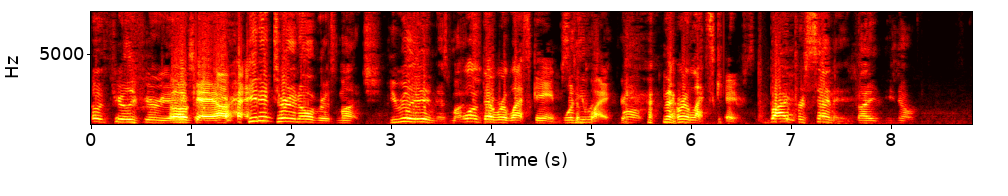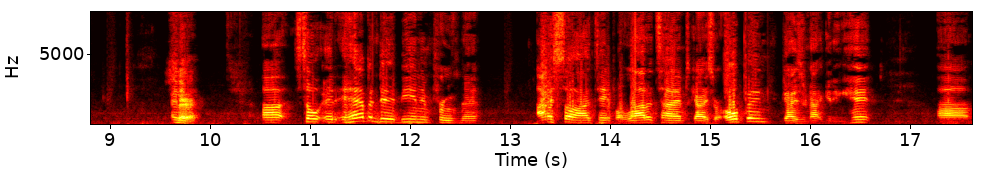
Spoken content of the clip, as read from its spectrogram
was purely for your reaction. Okay, all right. He didn't turn it over as much. He really didn't as much. Well, there were less games When to he play. went- well- there were less games. by percentage, by you know. Anyway, Sure. uh, so it, it happened to be an improvement. I saw on tape a lot of times guys are open, guys are not getting hit. Um,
